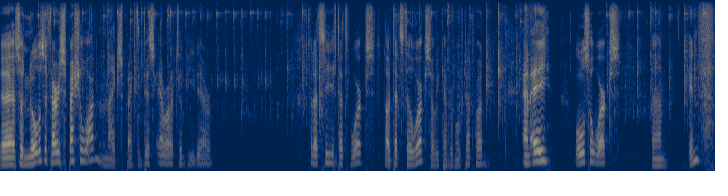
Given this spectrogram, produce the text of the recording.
uh, so null is a very special one, and I expected this error to be there. So let's see if that works. No, that still works, so we can remove that one. NA also works. Um, inf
